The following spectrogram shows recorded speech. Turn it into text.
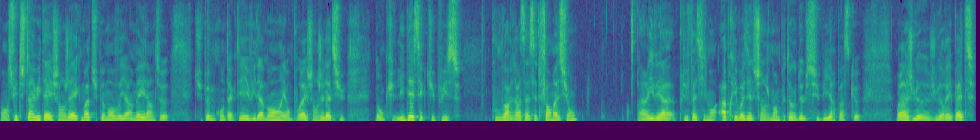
Ensuite, je t'invite à échanger avec moi, tu peux m'envoyer un mail, hein, tu, peux me contacter évidemment et on pourra échanger là-dessus. Donc l'idée c'est que tu puisses pouvoir grâce à cette formation arriver à plus facilement apprivoiser le changement plutôt que de le subir parce que voilà, je le répète,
